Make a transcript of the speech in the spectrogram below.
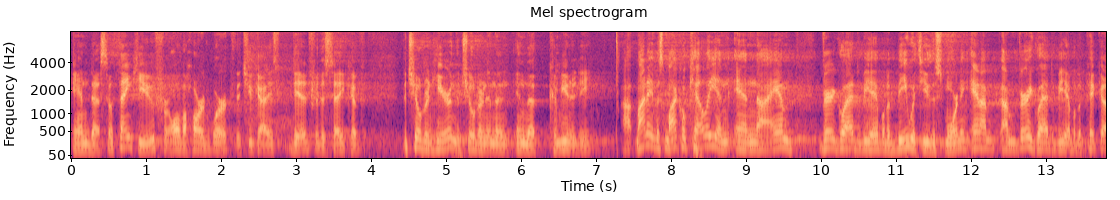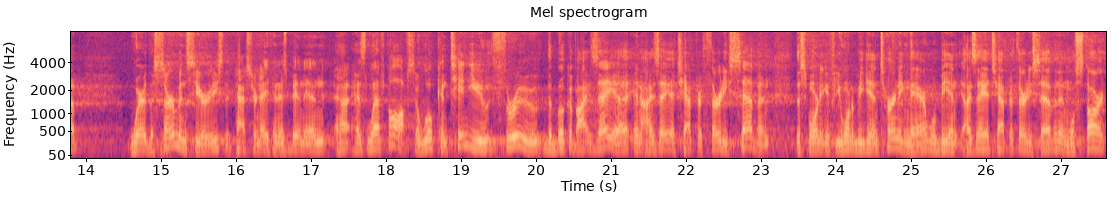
And uh, so, thank you for all the hard work that you guys did for the sake of the children here and the children in the, in the community. Uh, my name is Michael Kelly, and, and I am very glad to be able to be with you this morning. And I'm, I'm very glad to be able to pick up where the sermon series that Pastor Nathan has been in uh, has left off. So we'll continue through the book of Isaiah in Isaiah chapter 37 this morning. If you want to begin turning there, we'll be in Isaiah chapter 37 and we'll start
